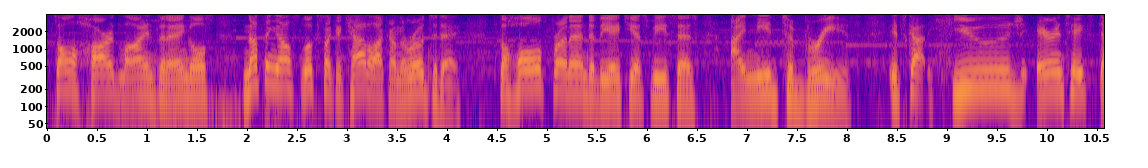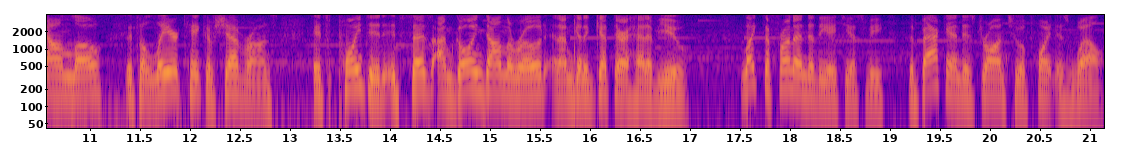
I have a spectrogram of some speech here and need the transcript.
It's all hard lines and angles. Nothing else looks like a Cadillac on the road today. The whole front end of the ATS-V says, I need to breathe. It's got huge air intakes down low. It's a layer cake of chevrons it's pointed, it says I'm going down the road and I'm gonna get there ahead of you. Like the front end of the ATS-V, the back end is drawn to a point as well.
